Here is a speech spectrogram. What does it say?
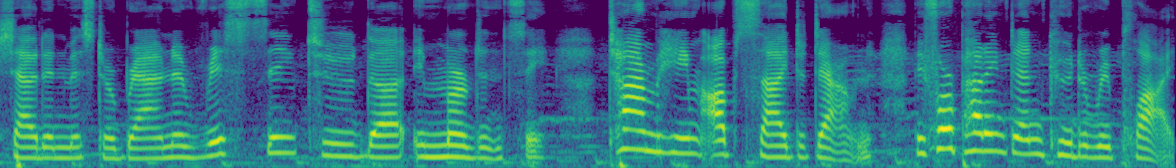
shouted Mr. Brown, rising to the emergency. Turn him upside down. Before Paddington could reply,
